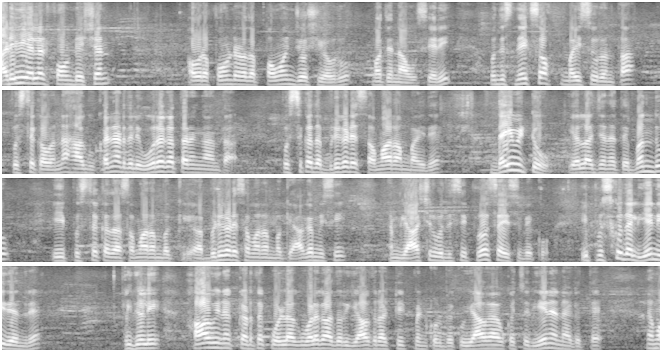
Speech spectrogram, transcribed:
ಅಡವಿ ಅಲರ್ಟ್ ಫೌಂಡೇಶನ್ ಅವರ ಫೌಂಡರ್ ಆದ ಪವನ್ ಜೋಶಿ ಅವರು ಮತ್ತು ನಾವು ಸೇರಿ ಒಂದು ಸ್ನೇಕ್ಸ್ ಆಫ್ ಮೈಸೂರು ಅಂತ ಪುಸ್ತಕವನ್ನು ಹಾಗೂ ಕನ್ನಡದಲ್ಲಿ ಊರಗ ತರಂಗ ಅಂತ ಪುಸ್ತಕದ ಬಿಡುಗಡೆ ಸಮಾರಂಭ ಇದೆ. ದಯವಿಟ್ಟು ಎಲ್ಲ ಜನತೆ ಬಂದು ಈ ಪುಸ್ತಕದ ಸಮಾರಂಭಕ್ಕೆ ಬಿಡುಗಡೆ ಸಮಾರಂಭಕ್ಕೆ ಆಗಮಿಸಿ, ನಮಗೆ ಆಶೀರ್ವದಿಸಿ, ಪ್ರೋತ್ಸಾಹಿಸಬೇಕು. ಈ ಪುಸ್ತಕದಲ್ಲಿ ಏನಿದೆ ಅಂದರೆ, ಇದರಲ್ಲಿ ಹಾವಿನ ಕಡತಕ್ಕೆ ಒಳ ಒಳಗಾದವ್ರಿಗೆ ಯಾವ ಥರ ಟ್ರೀಟ್ಮೆಂಟ್ ಕೊಡಬೇಕು, ಯಾವ ಯಾವ ಕಚೇರಿ ಏನೇನಾಗುತ್ತೆ, ನಮ್ಮ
